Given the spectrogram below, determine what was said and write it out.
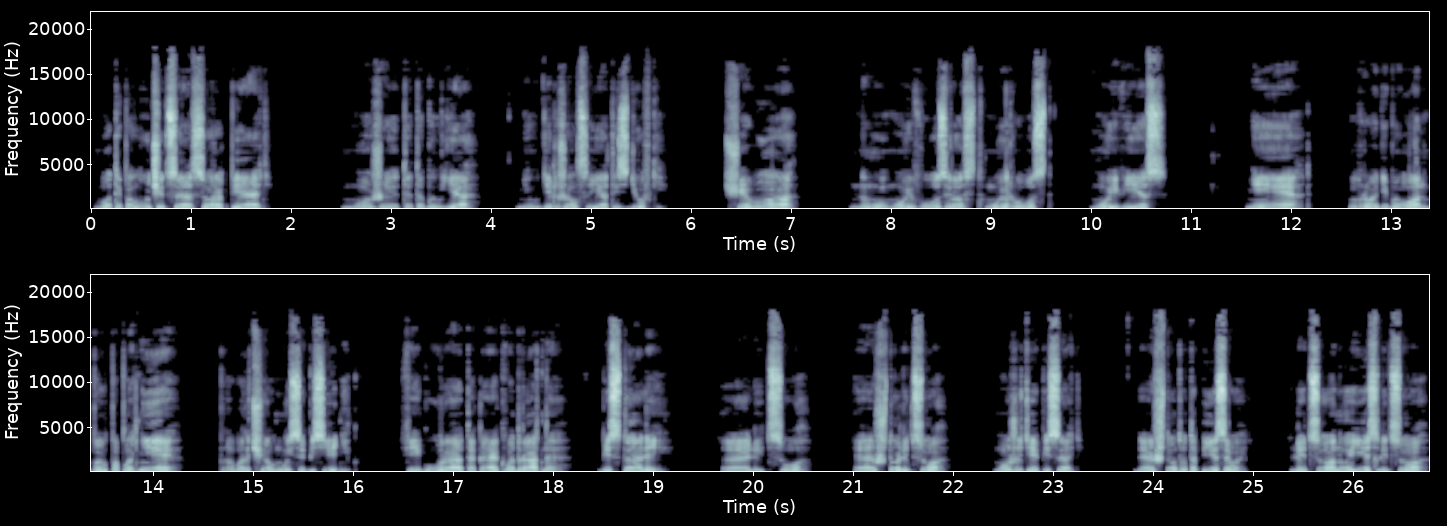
Вот и получится сорок пять. Может, это был я? Не удержался я от издевки. Чего? Ну, мой возраст, мой рост, мой вес. Нет, вроде бы он был поплотнее, проворчал мой собеседник. Фигура такая квадратная, без талии. А лицо? А что лицо? Можете описать? Да что тут описывать? Лицо, оно и есть лицо.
